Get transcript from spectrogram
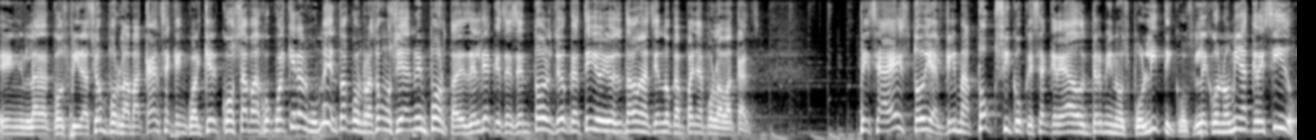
en la conspiración por la vacancia que en cualquier cosa, bajo cualquier argumento, con razón o sea, no importa, desde el día que se sentó el señor Castillo ellos estaban haciendo campaña por la vacancia. Pese a esto y al clima tóxico que se ha creado en términos políticos, la economía ha crecido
